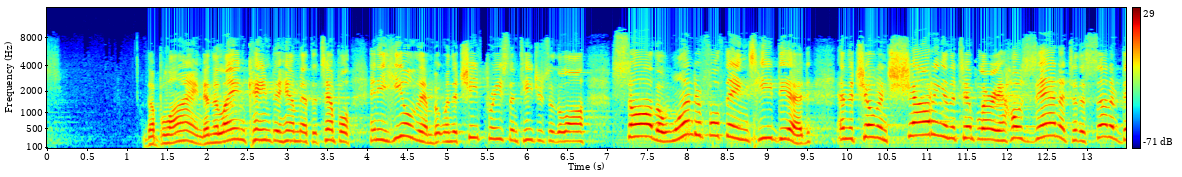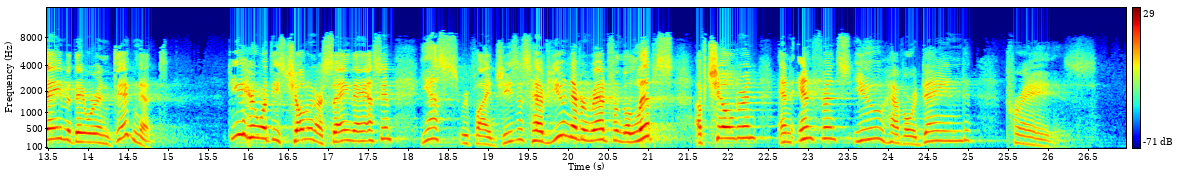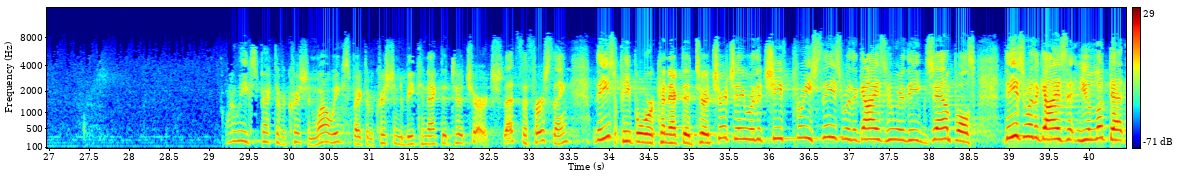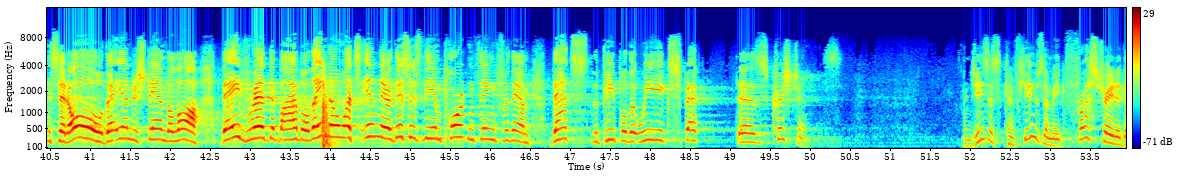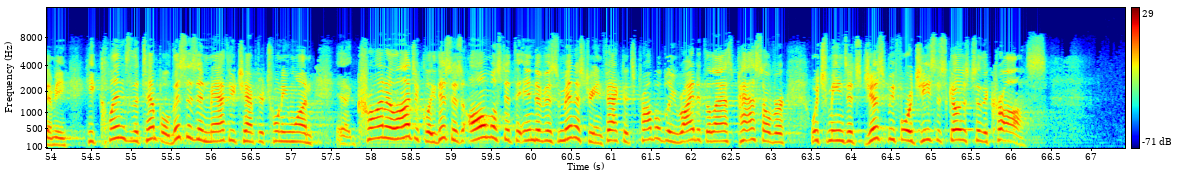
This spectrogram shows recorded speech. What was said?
The blind and the lame came to him at the temple, and he healed them. But when the chief priests and teachers of the law saw the wonderful things he did, and the children shouting in the temple area, Hosanna to the Son of David, they were indignant. Do you hear what these children are saying? They asked him. Yes, replied Jesus. Have you never read from the lips of children and infants you have ordained praise. What do we expect of a Christian? Well, we expect of a Christian to be connected to a church. That's the first thing. These people were connected to a church. They were the chief priests. These were the guys who were the examples. These were the guys that you looked at and said, oh, they understand the law. They've read the Bible. They know what's in there. This is the important thing for them. That's the people that we expect as Christians. And Jesus confused them. He frustrated them. He, he cleansed the temple. This is in Matthew chapter 21. Uh, chronologically, this is almost at the end of his ministry. In fact, it's probably right at the last Passover, which means it's just before Jesus goes to the cross.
